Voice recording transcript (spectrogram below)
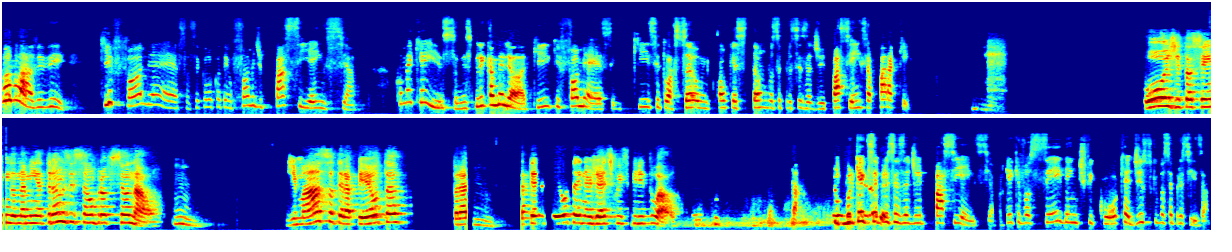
Então vamos lá, Vivi. Que fome é essa? Você colocou, tenho fome de paciência. Como é que é isso? Me explica melhor. Que, que fome é essa? Em que situação, em qual questão você precisa de paciência para quê? Hoje está sendo na minha transição profissional. Hum. De massoterapeuta para Hum. terapeuta energético espiritual. Tá. E por que, que você precisa de paciência? Por que, que você identificou que é disso que você precisa?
